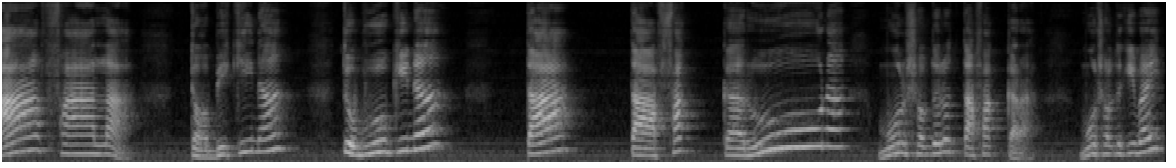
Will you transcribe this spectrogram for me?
আ, ফা, লা। তবে কি না? তবুও কি না? তা, তাফাক্কারুনা। মূল শব্দ হলো তাফাক্কারা। মূল শব্দ কি ভাই?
